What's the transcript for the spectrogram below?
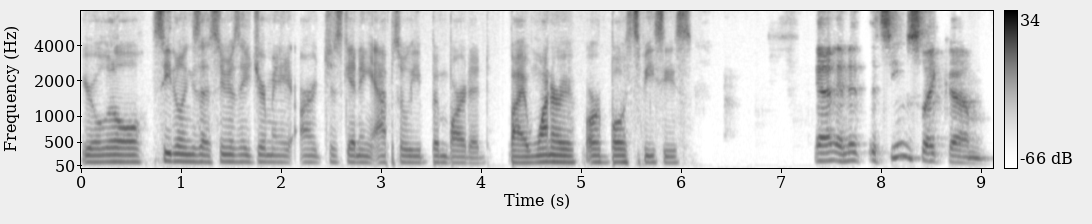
your little seedlings as soon as they germinate aren't just getting absolutely bombarded by one or or both species. Yeah, and it, it seems like um,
